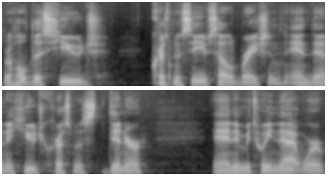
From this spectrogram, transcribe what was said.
would hold this huge Christmas Eve celebration and then a huge Christmas dinner, and in between that we're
